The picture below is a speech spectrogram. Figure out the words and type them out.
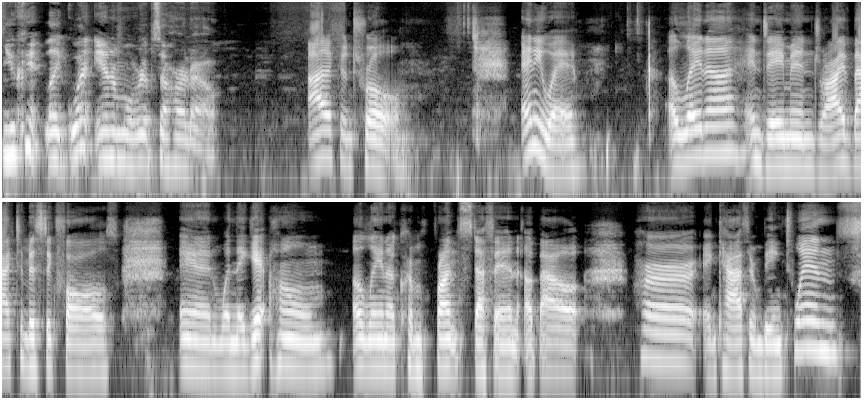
You can't like what animal rips a heart out? Out of control. Anyway, Elena and Damon drive back to Mystic Falls, and when they get home, Elena confronts Stefan about her and Katherine being twins.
